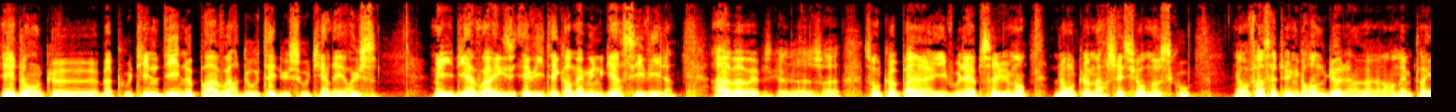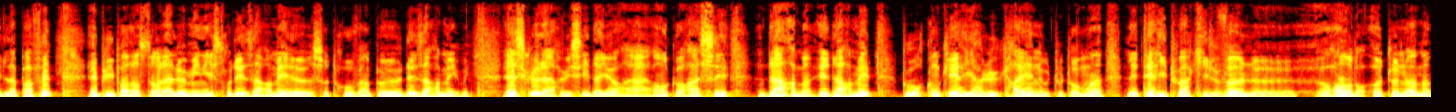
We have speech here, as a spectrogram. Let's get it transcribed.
Et donc, bah, Poutine dit ne pas avoir douté du soutien des Russes mais il dit avoir évité quand même une guerre civile. Hein. Ah bah ouais, parce que son copain, il voulait absolument donc marcher sur Moscou. Et enfin, c'était une grande gueule. Hein. En même temps, il l'a pas fait. Et puis, pendant ce temps-là, le ministre des Armées euh, se trouve un peu désarmé. Est-ce que la Russie, d'ailleurs, a encore assez d'armes et d'armées pour conquérir l'Ukraine, ou tout au moins les territoires qu'ils veulent euh, rendre autonomes,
